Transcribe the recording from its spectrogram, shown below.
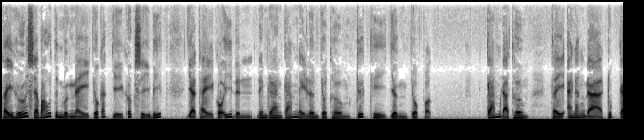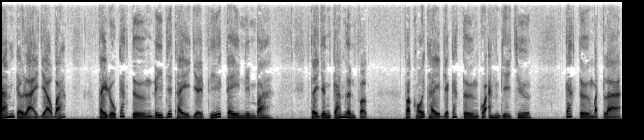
Thầy hứa sẽ báo tin mừng này cho các vị khất sĩ biết và thầy có ý định đem rang cám này lên cho thơm trước khi dâng cho Phật. Cám đã thơm, thầy A Nan Đà trút cám trở lại vào bát thầy rủ các tường đi với thầy về phía cây Niêm Ba. Thầy dâng cám lên Phật. Phật hỏi thầy và các tường có ăn gì chưa? Các tường bạch là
